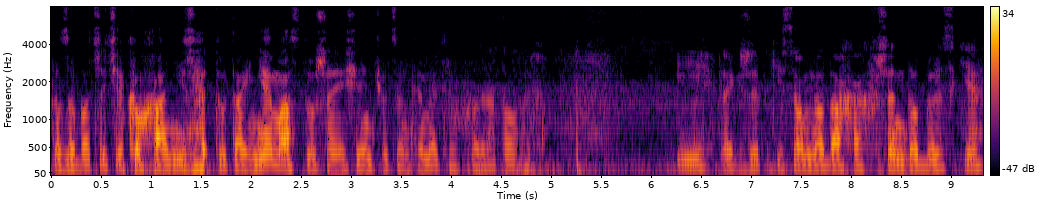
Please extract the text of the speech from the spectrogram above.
to zobaczycie kochani, że tutaj nie ma 160 cm2. I te grzybki są na dachach wszędobylskie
